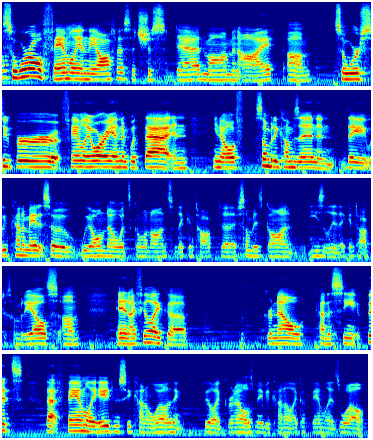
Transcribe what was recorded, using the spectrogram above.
So we're all family in the office. It's just dad, mom, and I. Um, so we're super family oriented with that. And you know, if somebody comes in and they, we've kind of made it so we all know what's going on, so they can talk to. If somebody's gone easily, they can talk to somebody else. Um, and I feel like uh, Grinnell kind of see, fits that family agency kind of well. I think feel like Grinnell is maybe kind of like a family as well.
